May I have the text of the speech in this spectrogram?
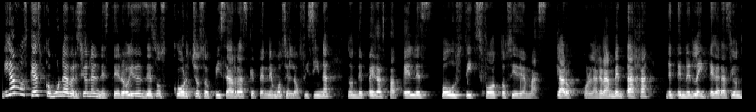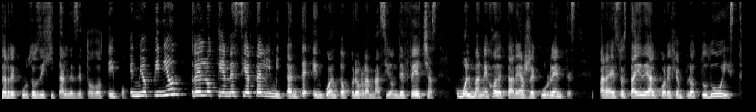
Digamos que es como una versión en esteroides de esos corchos o pizarras que tenemos en la oficina donde pegas papeles, post-its, fotos y demás. Claro, con la gran ventaja de tener la integración de recursos digitales de todo tipo. En mi opinión, Trello tiene cierta limitante en cuanto a programación de fechas, como el manejo de tareas recurrentes. Para eso está ideal, por ejemplo, Todoist.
